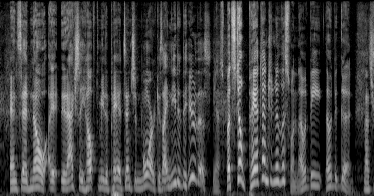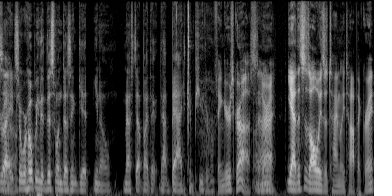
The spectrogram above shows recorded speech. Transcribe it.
and said, no, it, it actually helped me to pay attention more because I needed to hear this. Yes, but still, pay attention to this one. That would be that would be good. That's right. So we're hoping that this one doesn't get, you know, messed up by the, that bad computer. Oh, fingers crossed. All right. Yeah, this is always a timely topic, right?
